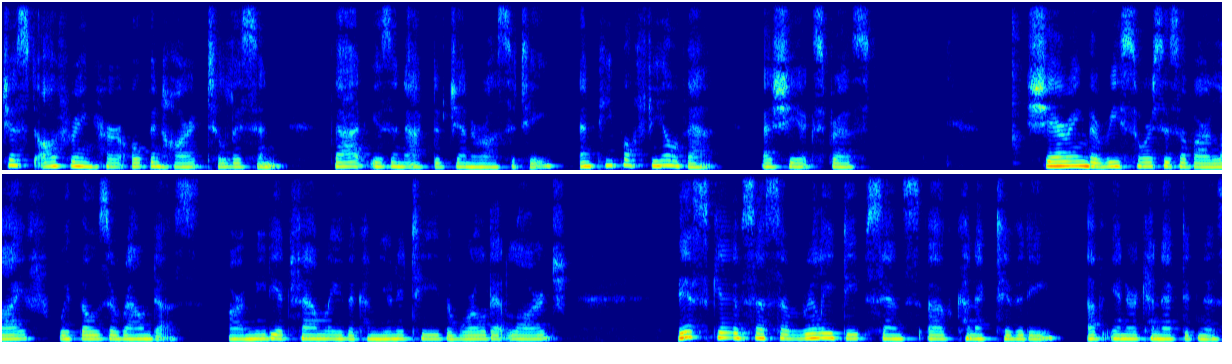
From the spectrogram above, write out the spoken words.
Just offering her open heart to listen. That is an act of generosity. And people feel that, as she expressed. Sharing the resources of our life with those around us, our immediate family, the community, the world at large. This gives us a really deep sense of connectivity, of interconnectedness.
